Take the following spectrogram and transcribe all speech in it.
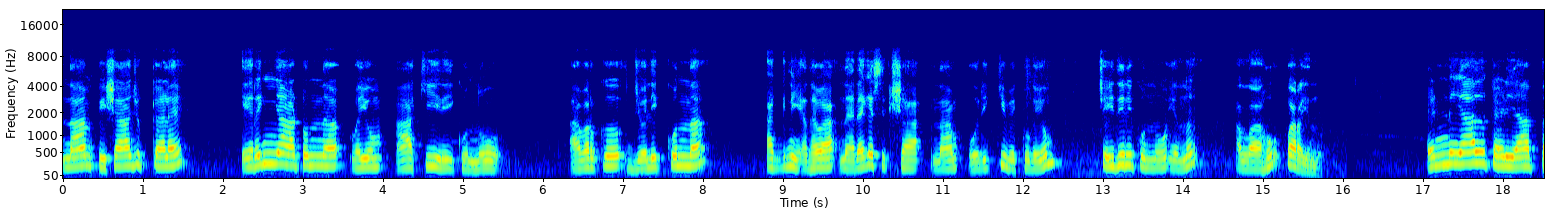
നാം പിശാചുക്കളെ എറിഞ്ഞാട്ടുന്നവയും ആക്കിയിരിക്കുന്നു. അവർക്ക് ജ്വലിക്കുന്ന അഗ്നി അഥവാ നരകശിക്ഷ നാം ഒരുക്കി വെക്കുകയും ചെയ്തിരിക്കുന്നു എന്ന് അള്ളാഹു പറയുന്നു. എണ്ണിയാൽ കഴിയാത്ത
